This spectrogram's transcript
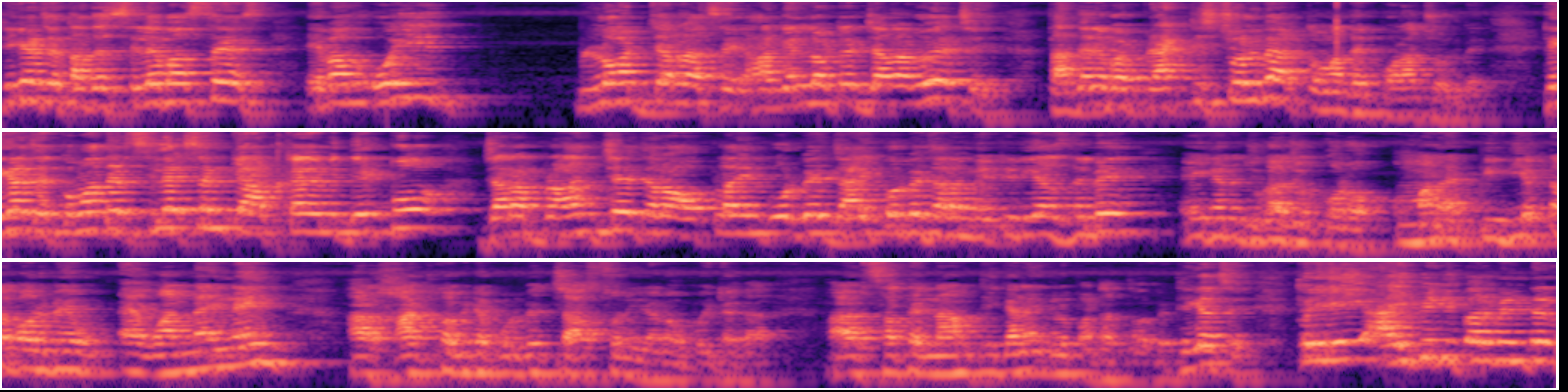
ঠিক আছে? তাদের সিলেবাস শেষ। এবার ওই লট যারা আছে, আগের লটের যারা রয়েছে, তাদের এবার প্র্যাকটিস চলবে আর তোমাদের পড়া চলবে। ঠিক আছে? তোমাদের সিলেকশনকে আটকায় আমি দেখব। যারা ব্রাঞ্চে, যারা অফলাইন করবে, যাই করবে, যারা মেটেরিয়ালস নেবে, এইখানে যোগাযোগ করো। মানে পিডিএফটা পড়বে ওয়ান নাইন নাইন আর হার্ড কপিটা পড়বে চারশো নিরানব্বই টাকা। আর সাথে নাম, ঠিকানা এগুলো পাঠাতে হবে, ঠিক আছে? তো এই আইপি ডিপার্টমেন্টের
